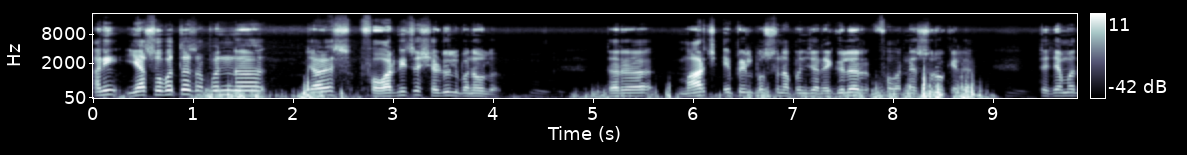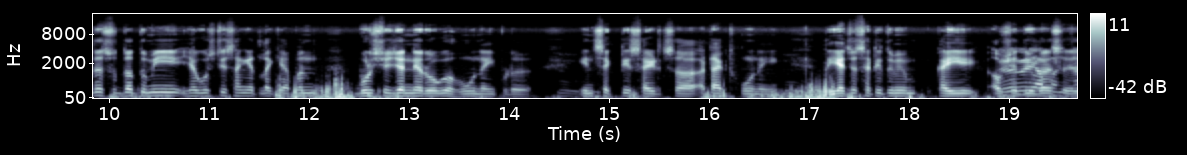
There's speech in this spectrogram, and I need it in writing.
आणि यासोबतच आपण ज्यावेळेस फवारणीचं शेड्यूल बनवलं तर मार्च एप्रिलपासून आपण ज्या रेग्युलर फवारण्या सुरू केल्या. त्याच्यामध्ये सुद्धा तुम्ही ह्या गोष्टी सांगितल्या की आपण बुरशीजन्य रोग होऊ नये पुढं. इन्सेक्टिसाईडचा अटॅक होऊ नये. तर याच्यासाठी तुम्ही काही औषधी वगैरे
